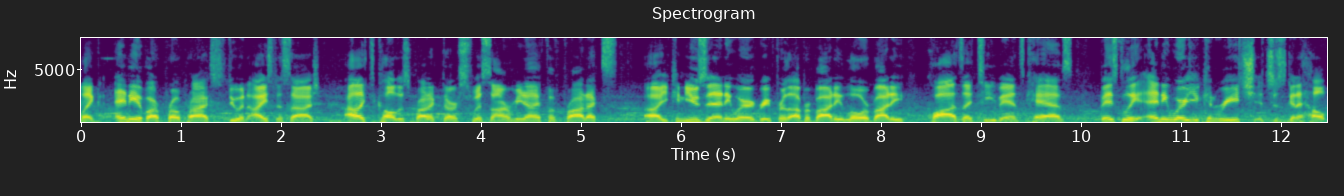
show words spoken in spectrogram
like any of our Pro products, to do an ice massage. I like to call this product our Swiss Army knife of products. Uh, you can use it anywhere. Great for the upper body, lower body, quads, IT bands, calves. Basically, anywhere you can reach, it's just going to help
